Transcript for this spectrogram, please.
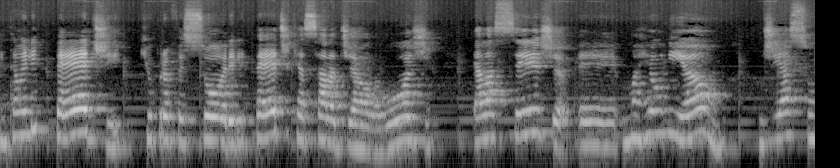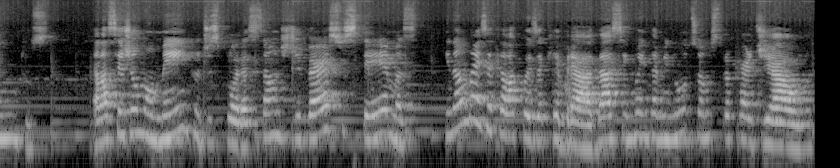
Então ele pede que o professor, ele pede que a sala de aula hoje ela seja é, uma reunião de assuntos, ela seja um momento de exploração de diversos temas e não mais aquela coisa quebrada, ah, 50 minutos vamos trocar de aula,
